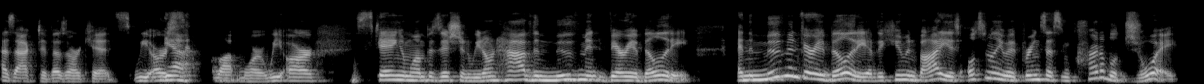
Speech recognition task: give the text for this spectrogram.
as active as our kids. We are yeah. a lot more. We are staying in one position. We don't have the movement variability. And the movement variability of the human body is ultimately what brings us incredible joy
